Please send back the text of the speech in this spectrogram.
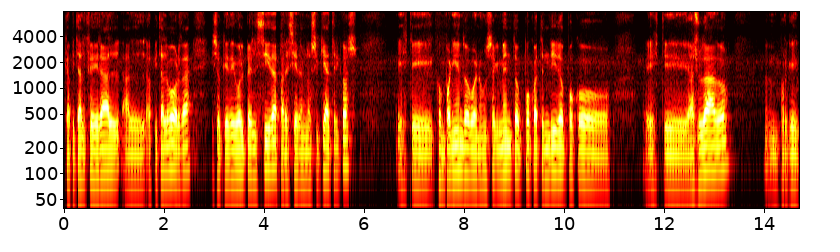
Capital Federal al Hospital Borda, hizo que de golpe el SIDA apareciera en los psiquiátricos, este, componiendo bueno, un segmento poco atendido, poco este, ayudado, porque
